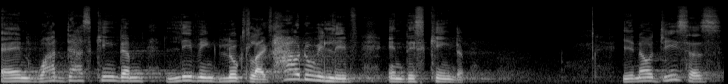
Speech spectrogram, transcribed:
And what does kingdom living look like? How do we live in this kingdom? You know, Jesus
